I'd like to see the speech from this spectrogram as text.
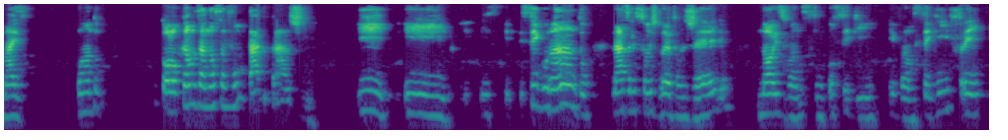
Mas quando colocamos a nossa vontade para agir e, e, e, e segurando nas lições do Evangelho, nós vamos sim conseguir e vamos seguir em frente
